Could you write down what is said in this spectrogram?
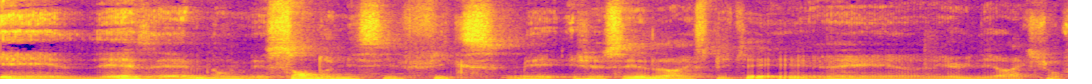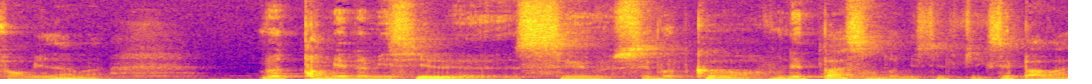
et, des SDF, donc des sans domicile fixe. Mais j'ai essayé de leur expliquer, et euh, il y a eu des réactions formidables votre premier domicile, c'est votre corps. Vous n'êtes pas sans domicile fixe. C'est pas vrai.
